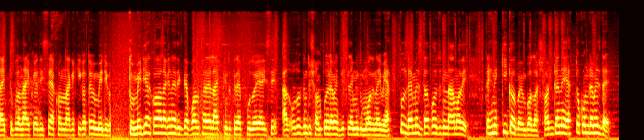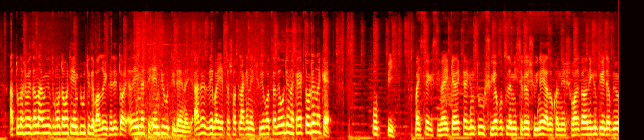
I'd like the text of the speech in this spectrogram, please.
লাইফটা পুরো নাই করে দিছে। এখন আগে কী করতে হবে? মেডি তো মেডিয়া করা লাগে না, এদিক দিয়ে বন ফায়ারের লাইফ কিন্তু প্রায় ফুল হয়ে আইছে। আর ওরও কিন্তু সম্পূর্ণ ড্যামেজ দিচ্ছিলাম কিন্তু মরে নাই ভাই। এত ড্যামেজ দেওয়ার পর যদি না মারে, তো এখানে কী করব আমি বললাম শর্ট গানে এত কম ড্যামেজ দেয়। আর তোমরা সবাই জানো, আমি কিন্তু মোটামুটি এমপি উঠিতে ভালোই খেলি, তো এই ম্যাচে এমপি উঠতে দেয় নাই। আরে রে ভাই, একটা শট লাগে নাই, শুয়ে পড়ছে। ওঠে না ক্যারেক্টার ওঠে না কে? ওপি বাইসে গেছি ভাই ক্যারেক্টার কিন্তু শুয়ে পড়ছিলাম ইচ্ছে করে শুই নাই, আর ওখানে শোয়ার কারণে কিন্তু এই ডাব্লিউ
